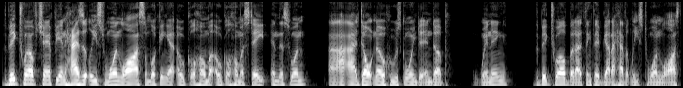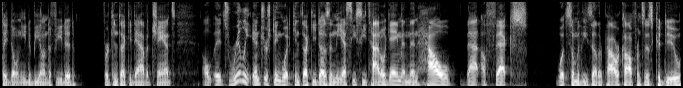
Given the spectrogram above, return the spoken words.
the Big 12 champion has at least one loss. I'm looking at Oklahoma, Oklahoma State in this one. I, I don't know who's going to end up winning the Big 12, but I think they've got to have at least one loss. They don't need to be undefeated for Kentucky to have a chance. Oh, it's really interesting what Kentucky does in the SEC title game and then how that affects what some of these other power conferences could do.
